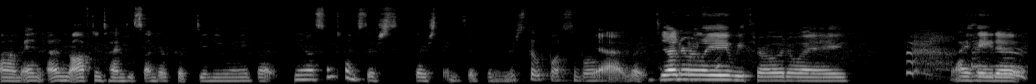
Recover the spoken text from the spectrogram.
Um, and, and oftentimes it's undercooked anyway. But you know, sometimes there's there's things that can. They're still possible. Yeah, but generally we throw it away. I hate it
